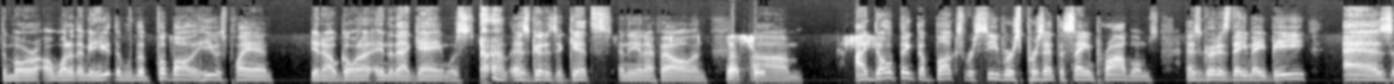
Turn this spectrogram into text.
the more uh, one of. The, I mean, he, the, the football that he was playing you know, going into that game was as good as it gets in the NFL. And That's true. um, I don't think the Bucks receivers present the same problems as good as they may be as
